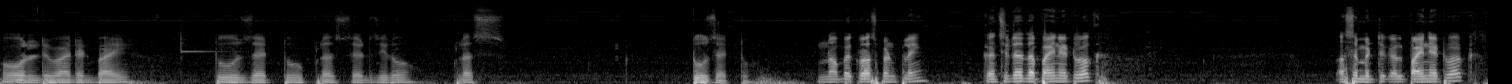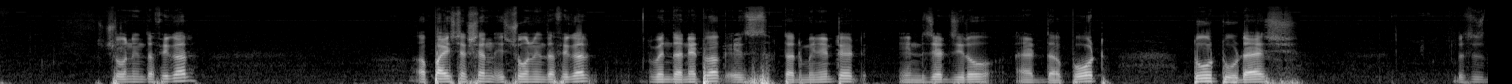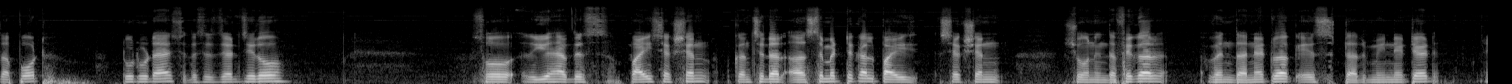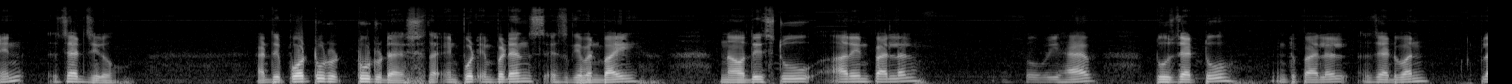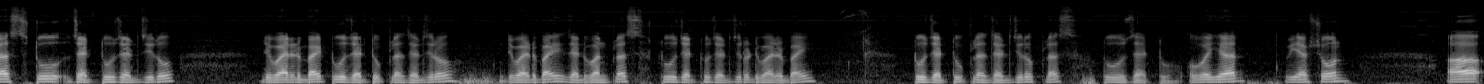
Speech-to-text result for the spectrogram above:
whole divided by 2Z2 plus Z0 plus 2z2 now by cross multiplying consider the pi network. A symmetrical pi network shown in the figure. A pi section is shown in the figure when the network is terminated in z0 at the port 2 2 dash. This is the port 2 2 dash. This is z0 so you have this pi section. Consider a symmetrical pi section shown in the figure when the network is terminated in Z0 at the port 2 to, 2 to dash the input impedance is given by now these two are in parallel. So we have 2z2 into parallel z1 plus 2z2 z0 divided by 2z2 plus z0 divided by z1 plus 2z2 z0 divided by 2z2 plus z0 plus 2z2 over here we have shown uh,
